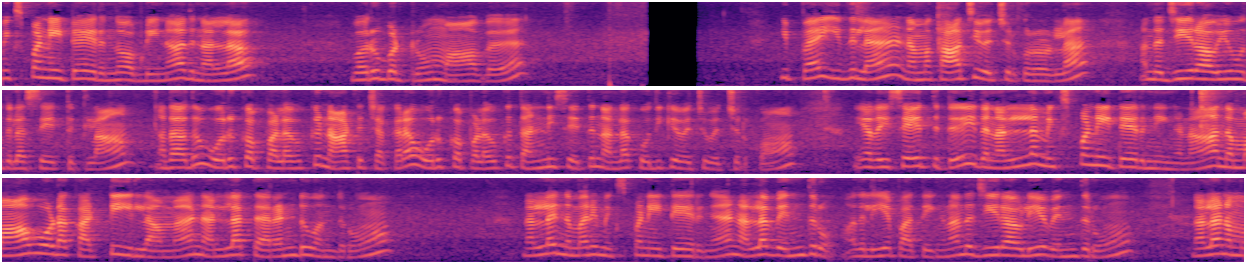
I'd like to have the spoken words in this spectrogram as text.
மிக்ஸ் பண்ணிகிட்டே இருந்தோம் அப்படின்னா அது நல்லா வறுபட்டுரும் மாவு. இப்போ இதில் நம்ம காய்ச்சி வச்சுருக்கிறோம்ல அந்த ஜீராவையும் இதில் சேர்த்துக்கலாம். அதாவது ஒரு கப் அளவுக்கு நாட்டு சக்கரை ஒரு கப் அளவுக்கு தண்ணி சேர்த்து நல்லா கொதிக்க வச்சு வச்சுருக்கோம். அதை சேர்த்துட்டு இதை நல்லா மிக்ஸ் பண்ணிகிட்டே இருந்தீங்கன்னா அந்த மாவோட கட்டி இல்லாமல் நல்லா திரண்டு வந்துடும் நல்லா இந்த மாதிரி மிக்ஸ் பண்ணிகிட்டே இருங்க. நல்லா வெந்துடும் அதுலேயே பார்த்தீங்கன்னா அந்த ஜீராவிலேயே வெந்துடும் நல்லா நம்ம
